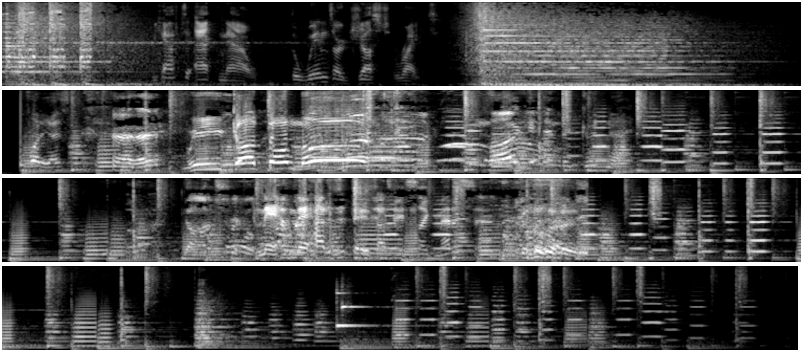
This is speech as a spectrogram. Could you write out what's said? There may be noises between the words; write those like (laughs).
We have to act now. The winds are just right. Funny, guys. (laughs) we got the mug, mug, and the good night. Man, man, how does it taste? It tastes like medicine. Good. (laughs) (laughs)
